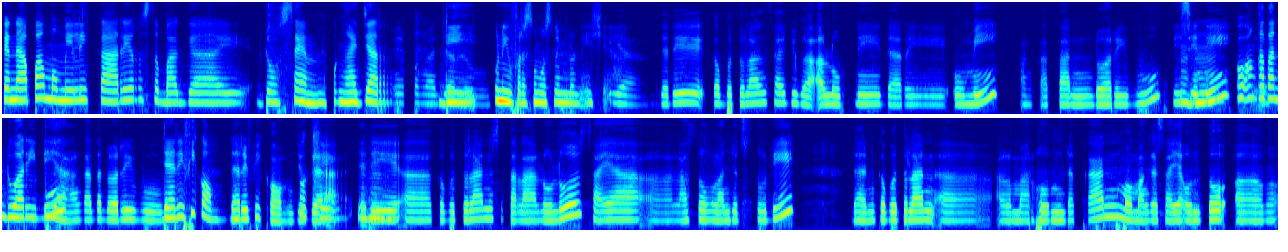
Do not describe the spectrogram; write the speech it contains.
Kenapa memilih karir sebagai dosen, pengajar Iya, pengajar di ilmu. Universitas Muslim Indonesia? Iya, jadi kebetulan saya juga alumni dari UMI angkatan 2000 di Mhm. sini. Oh, Ya. angkatan 2000 Iya, angkatan 2000. dari Vkom? Dari Vkom juga. Oke, Jadi, mhm. eee, kebetulan setelah lulus saya, eee, langsung lanjut studi dan kebetulan, eee, almarhum dekan memanggil saya untuk, eee,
